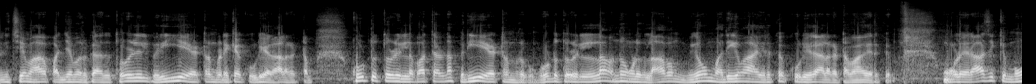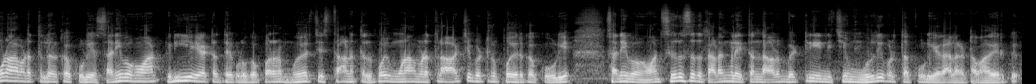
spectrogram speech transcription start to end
நிச்சயமாக பஞ்சம் இருக்காது. தொழிலில் பெரிய ஏற்றம் கிடைக்கக்கூடிய காலகட்டம். கூட்டுத் தொழிலில் பார்த்தோம்னா பெரிய ஏற்றம் இருக்கும். கூட்டுத் தொழிலெல்லாம் வந்து உங்களுக்கு லாபம் மிகவும் அதிகமாக இருக்கக்கூடிய காலகட்டமாக இருக்குது உங்களுடைய ராசிக்கு மூணாம் இடத்தில் இருக்கக்கூடிய சனி பகவான் பெரிய ஏற்றத்தை கொடுக்க போகிற முயற்சி ஸ்தானத்தில் போய் மூணாம் இடத்தில் ஆட்சி பெற்று போய் இருக்கக்கூடிய சனி பகவான் சிறு சிறு தடங்களை தந்தாலும் வெற்றியை நிச்சயம் உறுதிப்படுத்தக்கூடிய காலகட்டமாக இருக்குது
